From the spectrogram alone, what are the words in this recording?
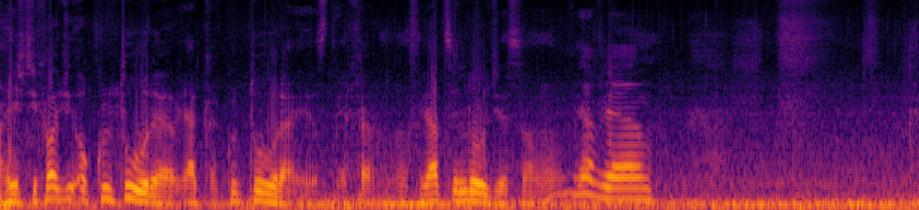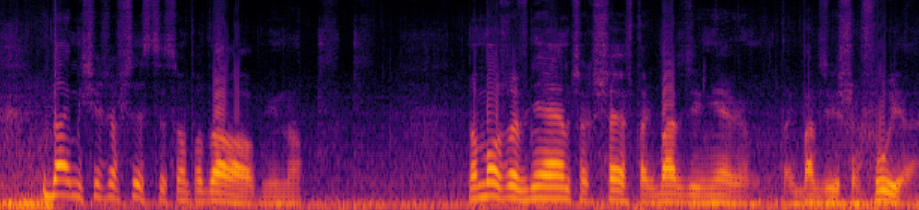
A jeśli chodzi o kulturę, jaka kultura jest, jaka, no, jacy ludzie są, no, ja wiem. Wydaje mi się, że wszyscy są podobni. No. No może w Niemczech szef tak bardziej, nie wiem, tak bardziej szefuje.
